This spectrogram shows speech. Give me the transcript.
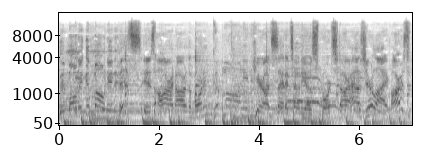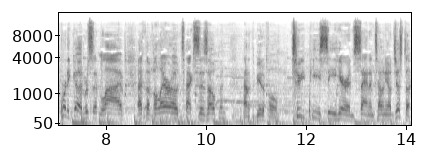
Good morning, good morning. This is R and R in the morning Good morning. here on San Antonio Sports Star. How's your life? Ours is pretty good. We're sitting live at the Valero Texas Open out at the beautiful TPC here in San Antonio, just a,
